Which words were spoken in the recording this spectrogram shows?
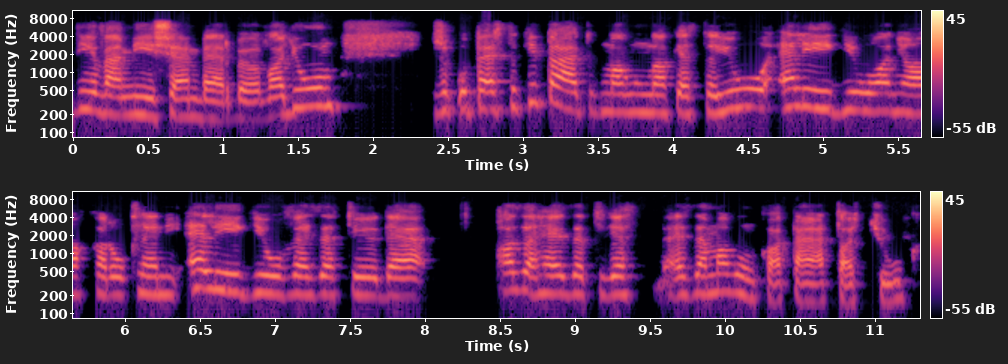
nyilván mi is emberből vagyunk, és akkor persze kitaláltuk magunknak ezt a jó, elég jó anya akarok lenni, elég jó vezető, de az a helyzet, hogy ezt, ezzel magunkat átadjuk,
